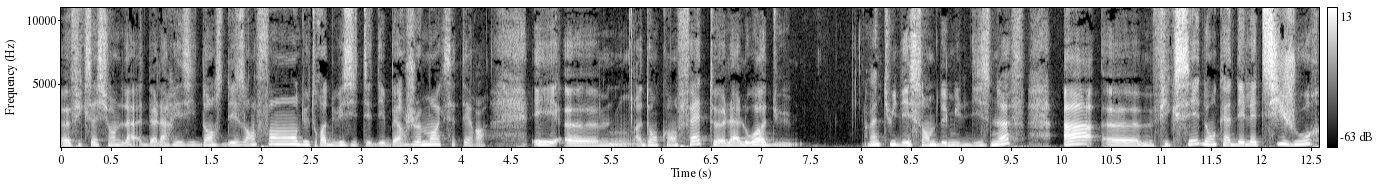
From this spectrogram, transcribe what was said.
euh, fixation de la, de la, résidence des enfants, du droit de visite et d'hébergement, etc. Et euh, donc en fait, la loi du 28 décembre 2019, a euh, fixé donc un délai de six jours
